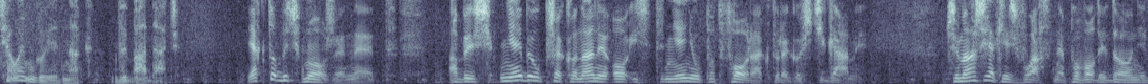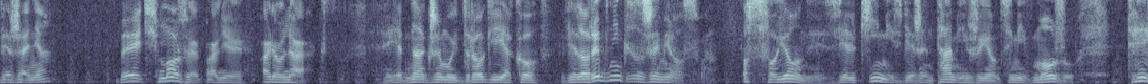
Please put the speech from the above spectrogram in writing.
Chciałem go jednak wybadać. Jak to być może, Ned, abyś nie był przekonany o istnieniu potwora, którego ścigamy? Czy masz jakieś własne powody do niewierzenia? Być może, panie Aronax. Jednakże, mój drogi, jako wielorybnik z rzemiosła, oswojony z wielkimi zwierzętami żyjącymi w morzu, ty,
